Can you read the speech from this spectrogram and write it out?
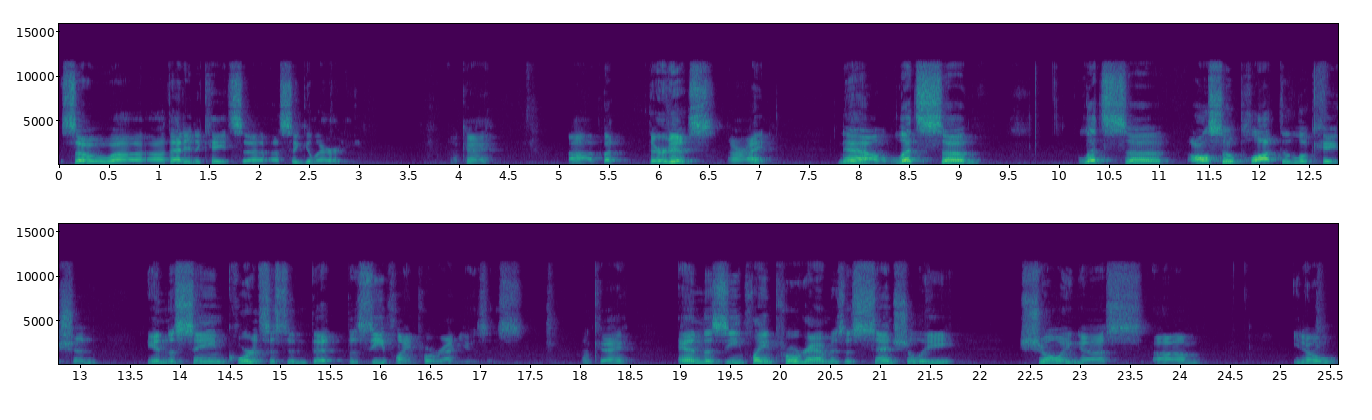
so that indicates a, a singularity. Okay, but there it is. All right. Now let's um, let's uh, also plot the location in the same coordinate system that the z-plane program uses. Okay, and the z-plane program is essentially showing us, um, you know,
